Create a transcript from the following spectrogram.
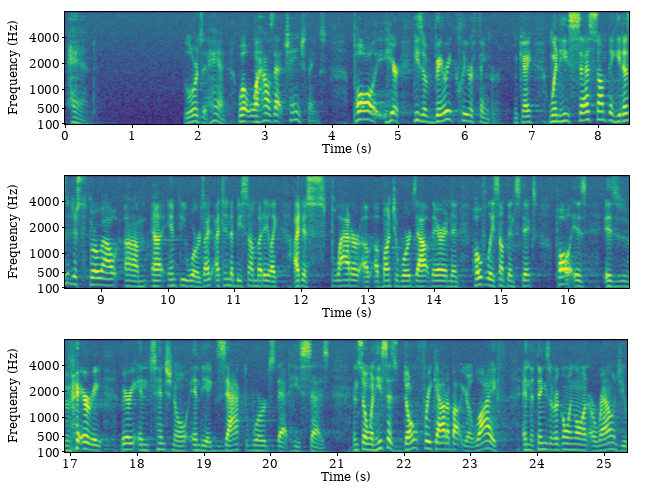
hand. The Lord's at hand. Well, well how's that change things? Paul here, he's a very clear thinker. Okay? When he says something, he doesn't just throw out um, uh, empty words. I, I, tend to be somebody like I just splatter a, a, bunch of words out there and then hopefully something sticks. Paul is, is very, very intentional in the exact words that he says. And so when he says, don't freak out about your life and the things that are going on around you,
